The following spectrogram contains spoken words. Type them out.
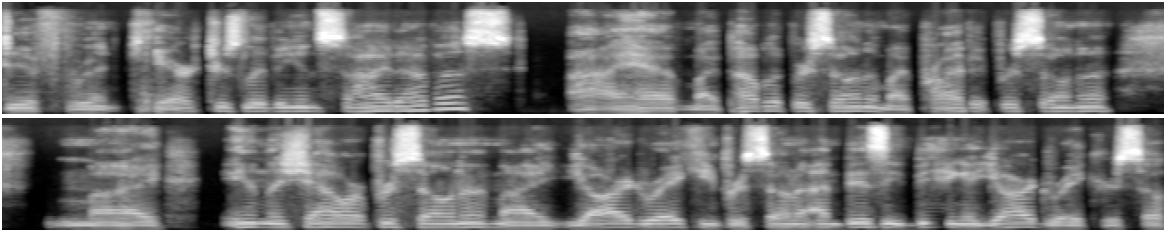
different characters living inside of us. I have my public persona, my private persona, my in the shower persona, my yard raking persona. I'm busy being a yard raker, so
